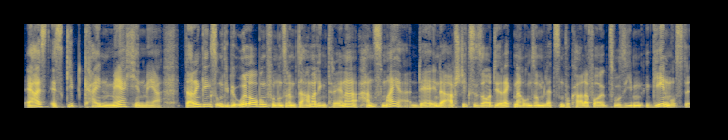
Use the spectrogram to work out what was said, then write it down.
Er heißt, es gibt kein Märchen mehr. Darin ging es um die Beurlaubung von unserem damaligen Trainer Hans Meyer, der in der Abstiegssaison direkt nach unserem letzten Pokalerfolg 2-7 gehen musste.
